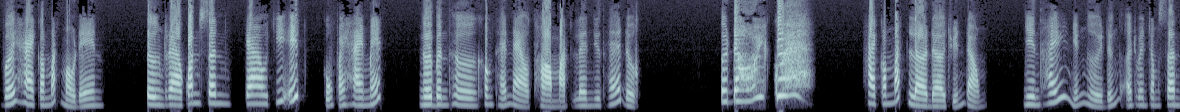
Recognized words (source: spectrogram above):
với hai con mắt màu đen, tường rào quanh sân cao chí ít cũng phải hai mét. Người bình thường không thể nào thò mặt lên như thế được. Tôi đói quá! Hai con mắt lờ đờ chuyển động, nhìn thấy những người đứng ở bên trong sân.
